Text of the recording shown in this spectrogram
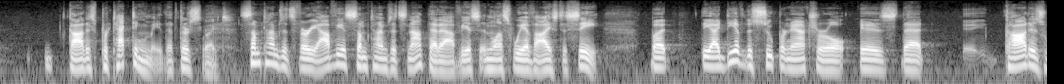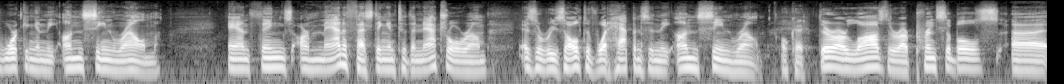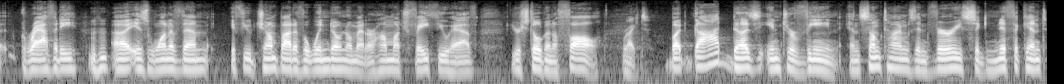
God is protecting me. That there's right. sometimes it's very obvious, sometimes it's not that obvious unless we have eyes to see. But the idea of the supernatural is that God is working in the unseen realm and things are manifesting into the natural realm as a result of what happens in the unseen realm. Okay. There are laws, there are principles. Uh, gravity mm-hmm. uh, is one of them. If you jump out of a window, no matter how much faith you have, you're still going to fall. Right. But God does intervene, and sometimes in very significant,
